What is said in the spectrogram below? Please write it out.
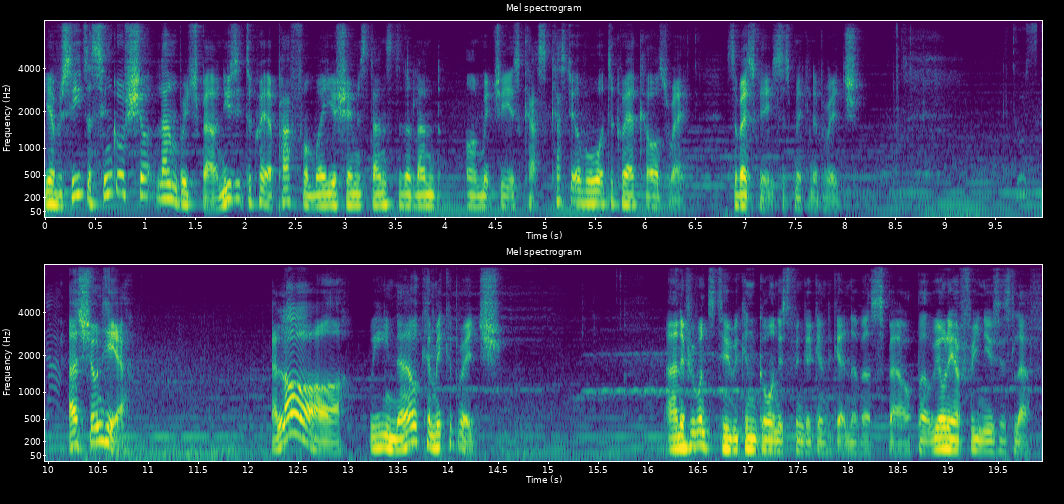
You have received a single shot land bridge spell use it to create a path from where your shaman stands to the land on which it is cast. Cast it over water to create a causeway. So basically it's just making a bridge. As shown here. Hello! We now can make a bridge. And if we wanted to, we can go on this thing again to get another spell, but we only have three uses left.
